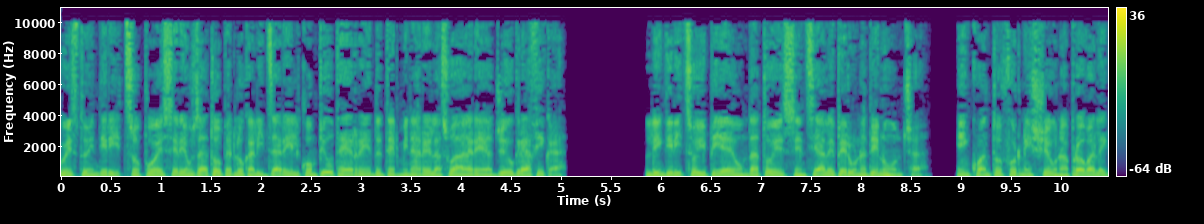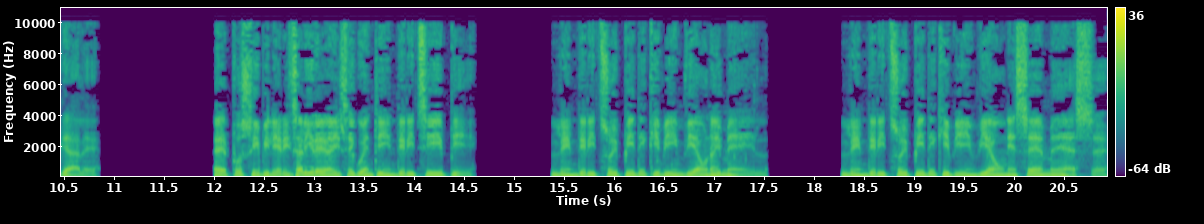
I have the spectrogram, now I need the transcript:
Questo indirizzo può essere usato per localizzare il computer e determinare la sua area geografica. L'indirizzo IP è un dato essenziale per una denuncia, in quanto fornisce una prova legale. È possibile risalire ai seguenti indirizzi IP. L'indirizzo IP di chi vi invia una email. L'indirizzo IP di chi vi invia un SMS.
